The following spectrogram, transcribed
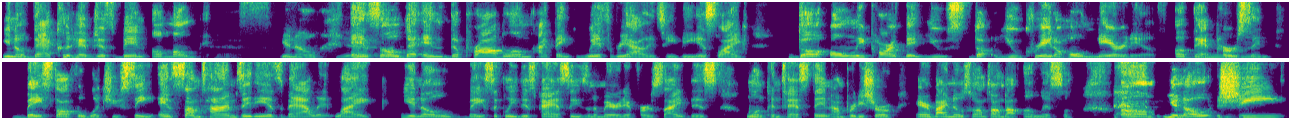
You know, that could have just been a moment, Yes. you know. And so that and the problem I think with reality TV is like the only part that you the you create a whole narrative of that Mhm. person based off of what you see. And sometimes it is valid like you know, basically this past season of Married at First Sight, this one contestant, I'm pretty sure everybody knows who I'm talking about, Alyssa. Um, you know, she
